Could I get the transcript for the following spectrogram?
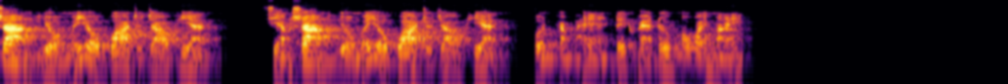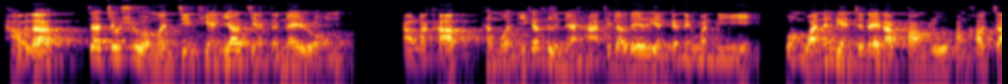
上有没有挂着照片墙上有没有挂着照片บนกำแพงได้แขวนรูปเอาไว้ไหม好了这就是我们今天要讲的内容เอาละครับ ทั้งหมดนี้ก็คือเนื้อหาที่เราได้เรียนกันในวันนี้ หวังว่านักเรียนจะได้รับความรู้ความเข้าใจ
